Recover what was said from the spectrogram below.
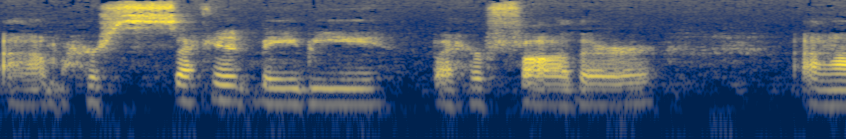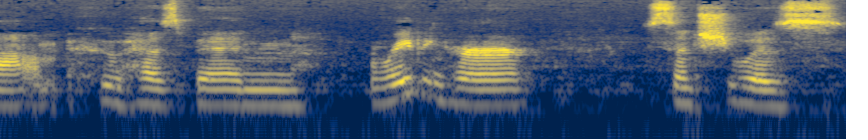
um, her second baby by her father, um, who has been raping her since she was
